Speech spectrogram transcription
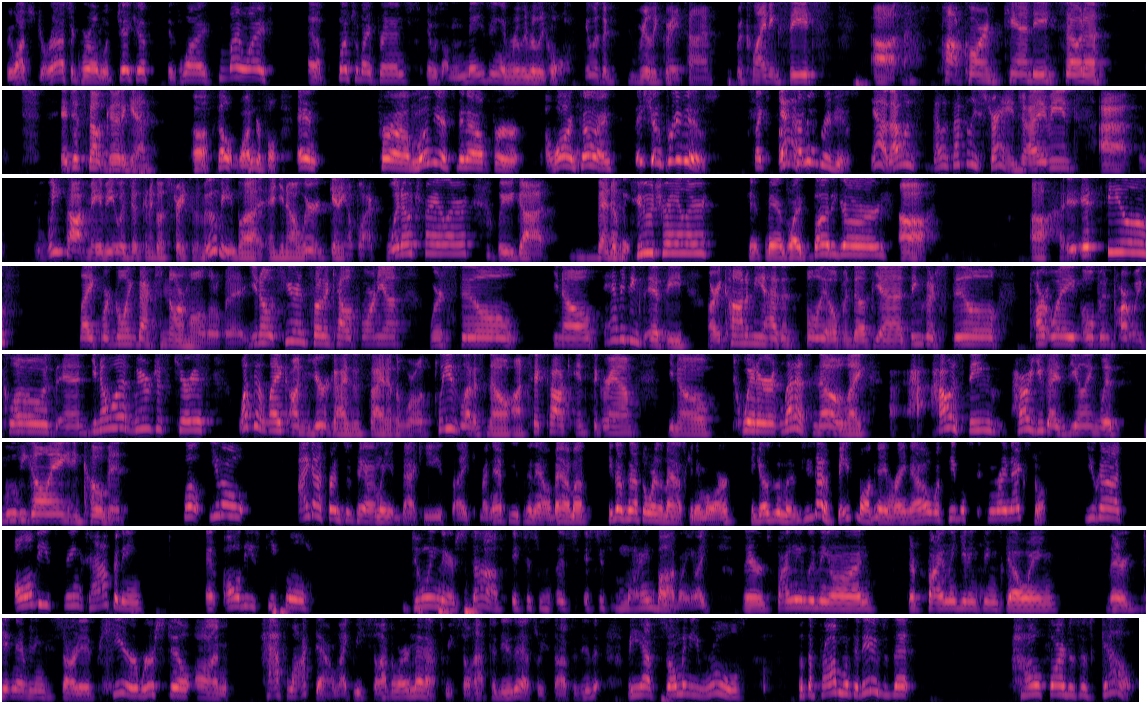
We watched Jurassic World with Jacob, his wife, my wife, and a bunch of my friends. It was amazing and really, really cool. It was a really great time. Reclining seats, uh, popcorn, candy, soda. It just felt good again. Oh, felt wonderful. And for a movie that's been out for a long time, they showed previews, like Yeah. upcoming previews. Yeah, that was that was definitely strange. I mean, uh, we thought maybe it was just going to go straight to the movie, but and you know we're getting a Black Widow trailer. We got Venom two trailer. Hitman's Wife Bodyguard. Oh, oh, it, it feels like we're going back to normal a little bit. You know, here in Southern California, we're still, you know, everything's iffy. Our economy hasn't fully opened up yet. Things are still partway open, partway closed. And you know what? We were just curious. What's it like on your guys' side of the world? Please let us know on TikTok, Instagram, you know, Twitter. Let us know, like, how is things? How are you guys dealing with movie going and COVID? Well, you know, I got friends and family back east. Like my nephew's in Alabama. He doesn't have to wear the mask anymore. He goes to the movies. He's at a baseball game right now with people sitting right next to him. You got all these things happening and all these people doing their stuff. It's just it's it's just mind-boggling. Like they're finally living on, they're finally getting things going, they're getting everything started. Here we're still on half lockdown. Like we still have to wear a mask. We still have to do this. We still have to do that. We have so many rules. But the problem with it is, is that how far does this go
